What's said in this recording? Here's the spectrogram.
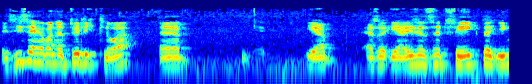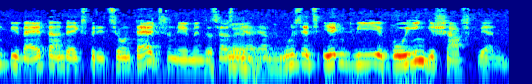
Es ist ja aber natürlich klar, äh, er, also er ist jetzt nicht fähig, da irgendwie weiter an der Expedition teilzunehmen. Das heißt, er, er muss jetzt irgendwie wohin geschafft werden.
